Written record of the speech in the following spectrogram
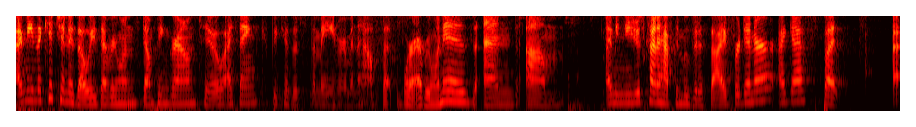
I mean, the kitchen is always everyone's dumping ground too. I think because it's the main room in the house that where everyone is, and um, I mean, you just kind of have to move it aside for dinner, I guess. But I,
